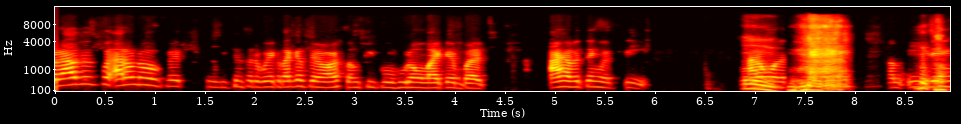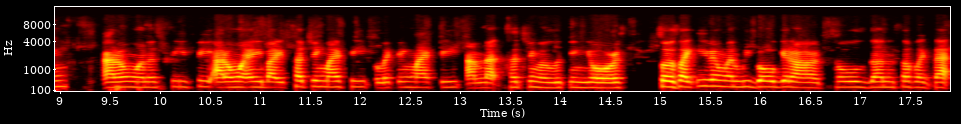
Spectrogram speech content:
but I'll just put, I don't know if it would be considered weird because I guess there are some people who don't like it, but I have a thing with feet. Mm. I don't want to. Mm. I'm eating. I don't want to see feet. I don't want anybody touching my feet, licking my feet. I'm not touching or licking yours. So it's like even when we go get our toes done and stuff like that,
